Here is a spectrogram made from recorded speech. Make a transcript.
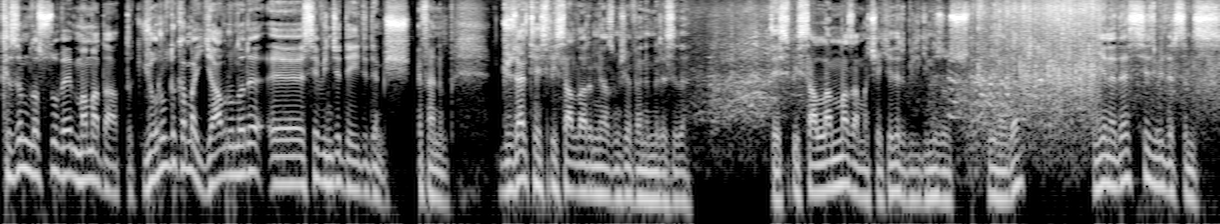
kızımla su ve mama dağıttık. Yorulduk ama yavruları e, sevince değdi demiş efendim. Güzel tesbih sallarım yazmış efendim birisi de. Tesbih sallanmaz ama çekilir bilginiz olsun yine de. Yine de siz bilirsiniz.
